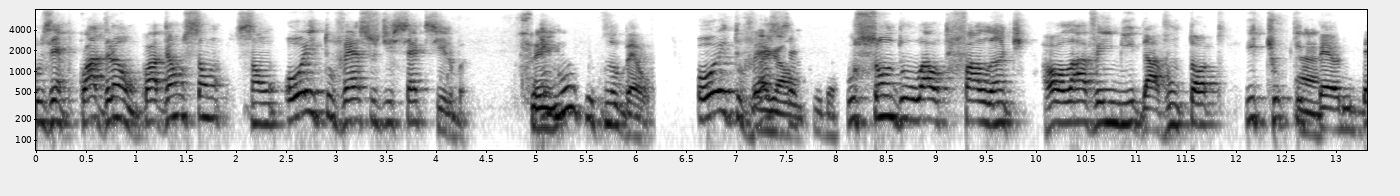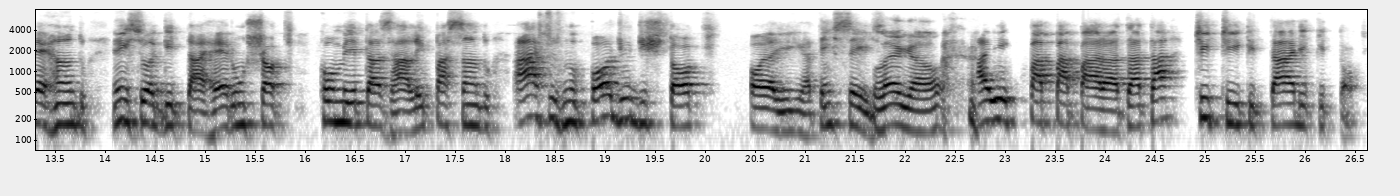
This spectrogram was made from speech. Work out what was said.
Por exemplo, quadrão. Quadrão são, são oito versos de sete sílabas. Sim. Tem muitos no Bel. Oito versos de sete sílabas. O som do alto-falante rolava em mim, dava um toque e Chuck ah. Berry berrando em sua guitarra era um choque. Cometas Halley passando, astros no pódio de estoque. Olha aí, já tem seis. Legal. Aí, papaparatatá, titic, taric, toque.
